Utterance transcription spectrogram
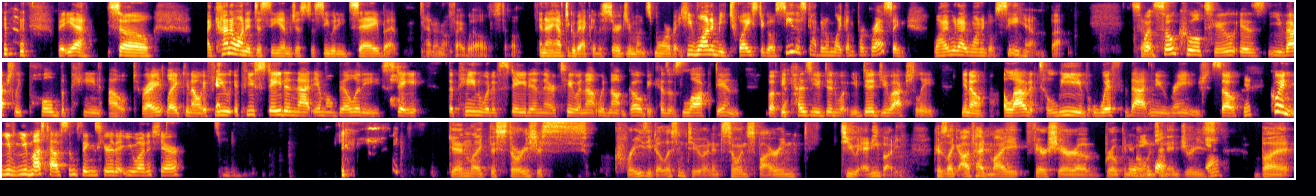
but yeah, so I kind of wanted to see him just to see what he'd say, but I don't know if I will. So, and I have to go back to the surgeon once more. But he wanted me twice to go see this guy, but I'm like, I'm progressing. Why would I want to go see him? But so. What's so cool too is you've actually pulled the pain out, right? Like, you know, if you if you stayed in that immobility state, the pain would have stayed in there too, and that would not go because it's locked in. But because you did what you did, you actually you know allowed it to leave with that new range so yeah. quinn you, you must have some things here that you want to share again like this story is just crazy to listen to and it's so inspiring to anybody because like i've had my fair share of broken Your bones ankle. and injuries yeah. but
